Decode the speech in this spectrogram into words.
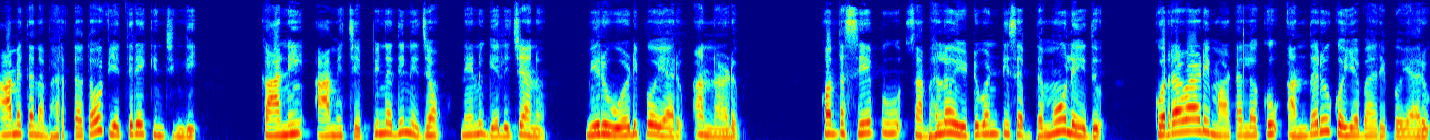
ఆమె తన భర్తతో వ్యతిరేకించింది. కాని ఆమె చెప్పినది నిజం నేను గెలిచాను మీరు ఓడిపోయారు అన్నాడు. కొంతసేపు సభలో ఎటువంటి శబ్దమూ లేదు. కుర్రవాడి మాటలకు అందరూ కొయ్యబారిపోయారు.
